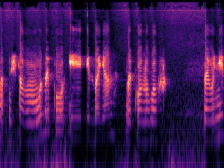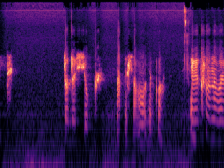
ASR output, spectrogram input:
написав музику і під баян виконував Леонід Тодосюк. Написав музику. І виконував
